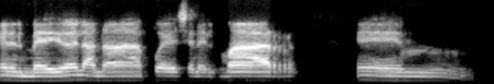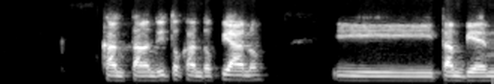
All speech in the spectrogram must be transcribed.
en el medio de la nada, pues en el mar, em, cantando y tocando piano. Y también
